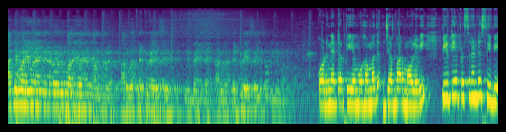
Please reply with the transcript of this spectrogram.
ആദ്യമായി ഞാൻ നിങ്ങളോട് പറയാൻ നമ്മൾ അറുപത്തെട്ട് വയസ്സ് മേലെ. അറുപത്തെട്ട് വയസ്സ് മിനിമം. Coordinator P M Muhammad Jabbar Maulavi P T A president C B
